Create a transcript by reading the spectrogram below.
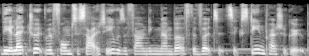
the Electorate Reform Society was a founding member of the Votes at 16 pressure group.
